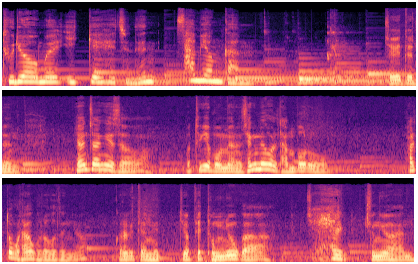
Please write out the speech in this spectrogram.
두려움을 잊게 해주는 사명감. 저희들은 현장에서 어떻게 보면 생명을 담보로 활동을 하고 그러거든요. 그렇기 때문에 옆에 동료가 제일 중요한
